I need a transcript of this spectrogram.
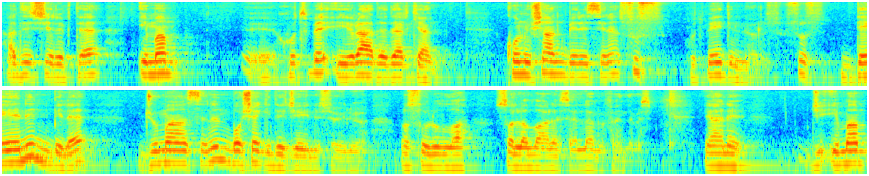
hadis-i şerifte imam e, hutbe irad ederken konuşan birisine sus hutbeyi dinliyoruz. Sus diyenin bile cumasının boşa gideceğini söylüyor. Resulullah sallallahu aleyhi ve sellem Efendimiz. Yani imam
